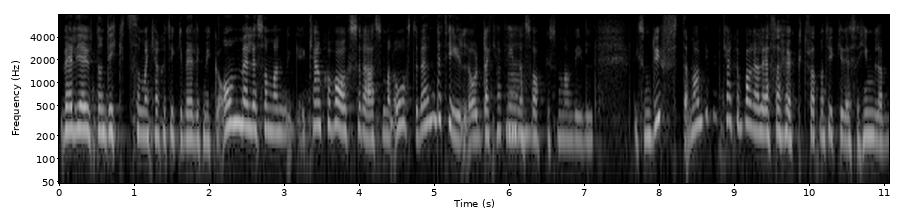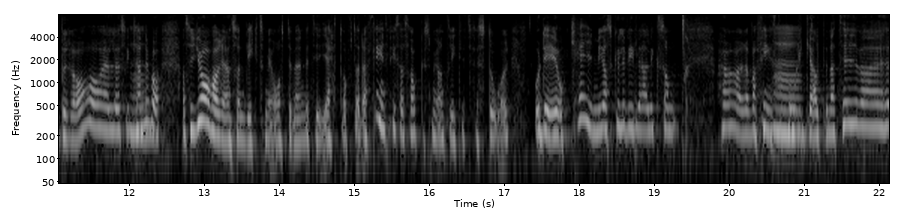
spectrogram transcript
välja ut någon dikt som man kanske tycker väldigt mycket om eller som man kanske har sådär som man återvänder till och där kan finnas mm. saker som man vill liksom lyfta. Man vill kanske bara läsa högt för att man tycker det är så himla bra eller så mm. kan det vara. Alltså jag har en sån dikt som jag återvänder till jätteofta. Där finns vissa saker som jag inte riktigt förstår och det är okej okay, men jag skulle vilja liksom höra vad finns det för mm. olika alternativa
